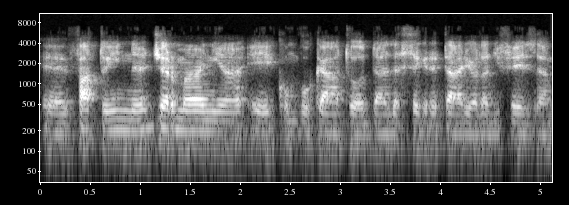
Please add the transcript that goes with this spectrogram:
eh, fatto in Germania e convocato dal segretario alla difesa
